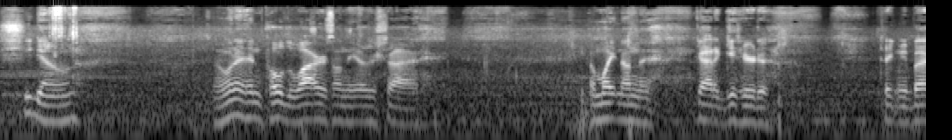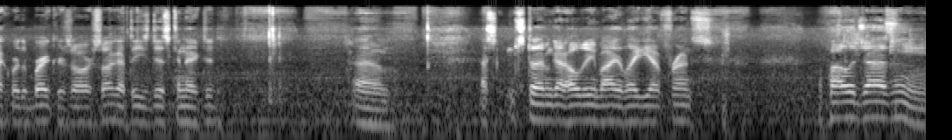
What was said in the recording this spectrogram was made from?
She gone. I went ahead and pulled the wires on the other side. I'm waiting on the guy to get here to take me back where the breakers are. So I got these disconnected. Um, I still haven't got a hold of anybody. The lady up front's apologizing.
